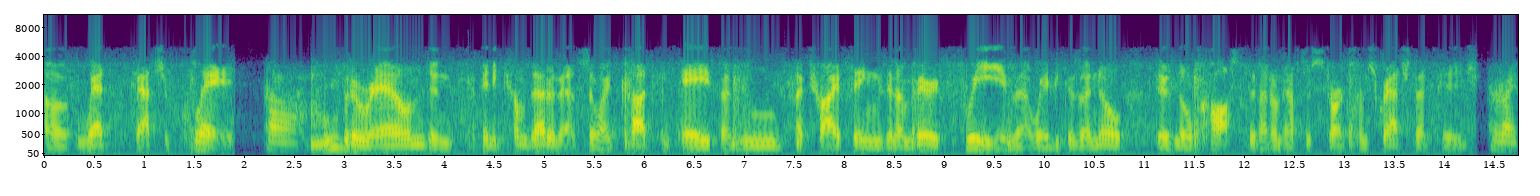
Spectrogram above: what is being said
a wet batch of clay. Uh, move it around and and it comes out of that. So I cut and paste, I move, I try things, and I'm very free in that way because I know there's no cost that I don't have to start from scratch that page. right.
